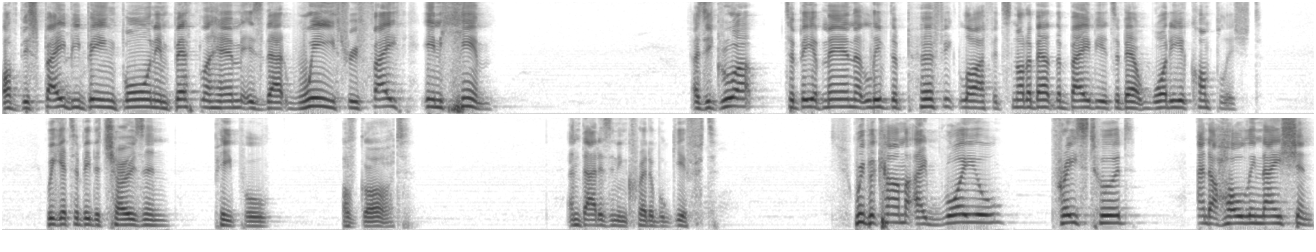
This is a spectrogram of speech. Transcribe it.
of this baby being born in Bethlehem is that we, through faith in Him, as He grew up to be a man that lived a perfect life, it's not about the baby, it's about what He accomplished we get to be the chosen people of God. And that is an incredible gift. We become a royal priesthood and a holy nation.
